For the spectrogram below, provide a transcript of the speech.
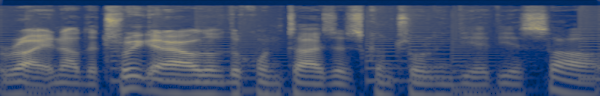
Right, now the trigger out of the quantizer is controlling the ADSR.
